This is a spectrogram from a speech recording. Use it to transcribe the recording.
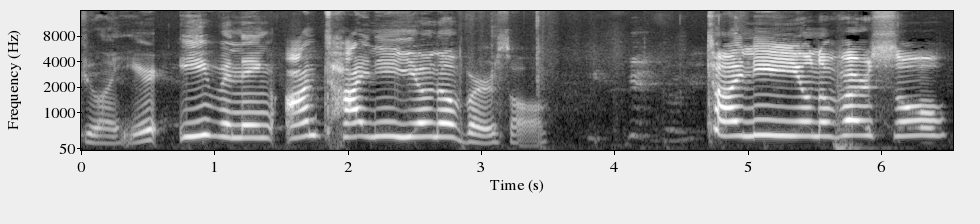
Join your evening on Tiny Universal. Tiny Universal.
